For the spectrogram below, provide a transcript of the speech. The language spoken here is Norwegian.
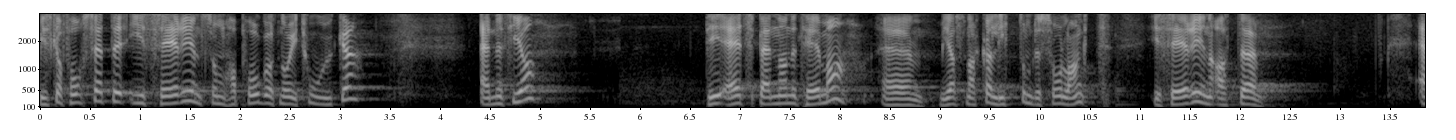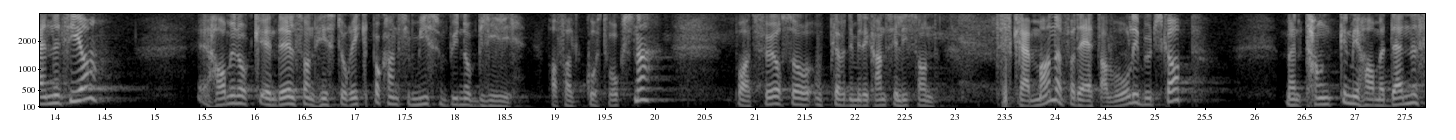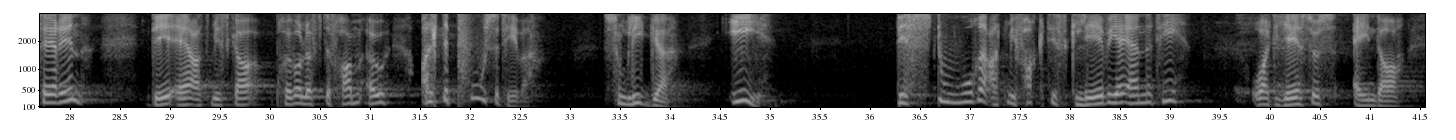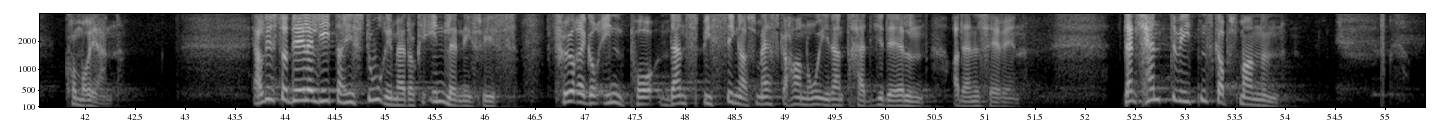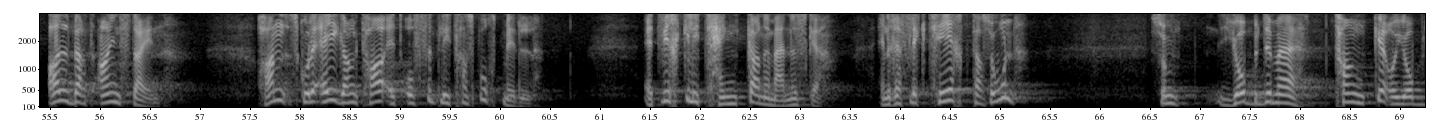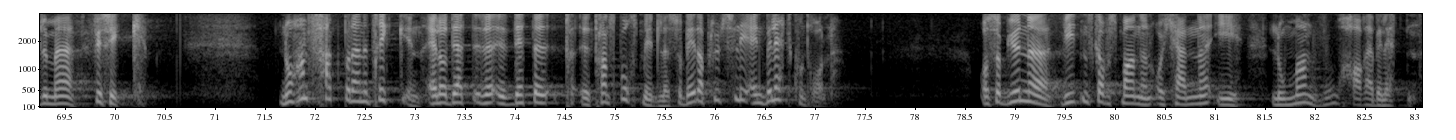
Vi skal fortsette i serien som har pågått nå i to uker. Endetida. Det er et spennende tema. Eh, vi har snakka litt om det så langt i serien at eh, endetida har vi nok en del sånn historikk på, kanskje vi som begynner å bli i hvert fall godt voksne. På at Før så opplevde vi det kanskje litt sånn skremmende, for det er et alvorlig budskap. Men tanken vi har med denne serien, det er at vi skal prøve å løfte fram alt det positive som ligger i det store at vi faktisk lever i en endetid, og at Jesus en dag kommer igjen. Jeg har lyst til å dele litt av historie med dere innledningsvis, før jeg går inn på den spissinga som jeg skal ha nå i den tredje delen av denne serien. Den kjente vitenskapsmannen Albert Einstein han skulle en gang ta et offentlig transportmiddel. Et virkelig tenkende menneske. En reflektert person som jobbet med tanke og jobbet med fysikk. Når han satt på denne trikken, eller dette, dette transportmiddelet, så ble det plutselig en billettkontroll. Og Så begynner vitenskapsmannen å kjenne i lommene hvor har jeg billetten.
